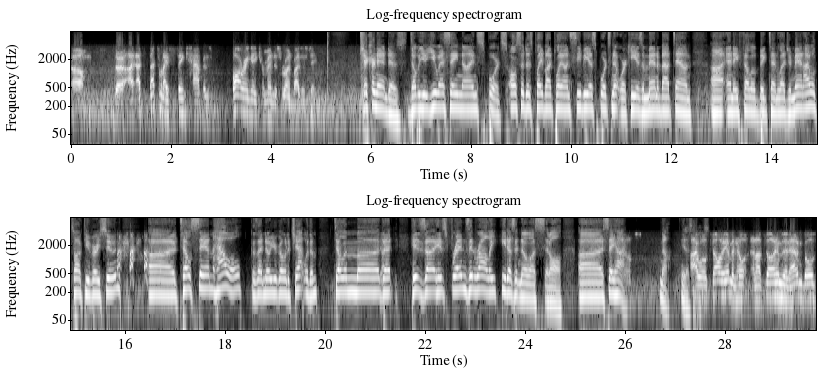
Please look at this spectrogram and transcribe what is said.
Um, so I, I, that's what I think happens, barring a tremendous run by this team. Chick Hernandez, WUSA 9 Sports, also does play by play on CBS Sports Network. He is a man about town uh, and a fellow Big Ten legend. Man, I will talk to you very soon. Uh, tell Sam Howell, because I know you're going to chat with him, tell him uh, that his uh, his friends in Raleigh, he doesn't know us at all. Uh, say hi. No, he doesn't. I will tell him, and he'll and I'll tell him that Adam Gold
